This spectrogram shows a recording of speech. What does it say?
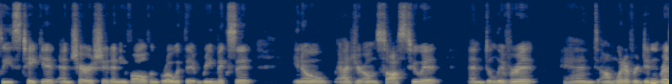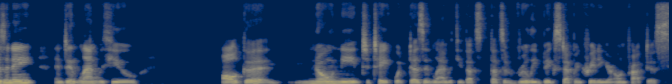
please take it and cherish it and evolve and grow with it, remix it, you know, add your own sauce to it and deliver it. And um, whatever didn't resonate and didn't land with you, all good no need to take what doesn't land with you that's that's a really big step in creating your own practice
